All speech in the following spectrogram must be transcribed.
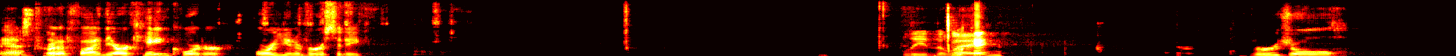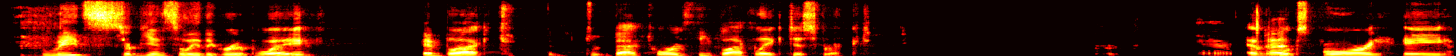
and Ask try them. to find the arcane quarter or university. Lead the way. Okay. Virgil leads begins to lead the group away and black t- t- back towards the Black Lake district and Uh, looks for a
